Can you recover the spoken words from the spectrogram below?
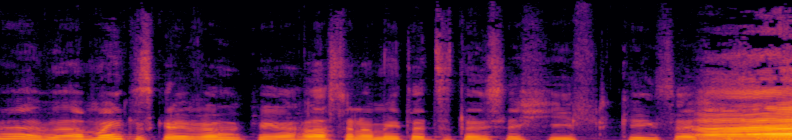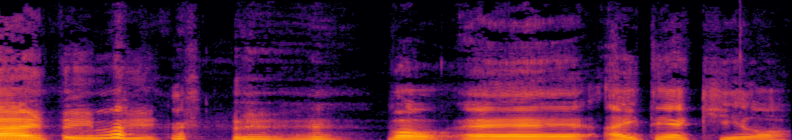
É, a mãe que escreveu que é relacionamento à distância é chifre. Quem você acha que Ah, entendi. Bom, é, aí tem aqui, ó.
